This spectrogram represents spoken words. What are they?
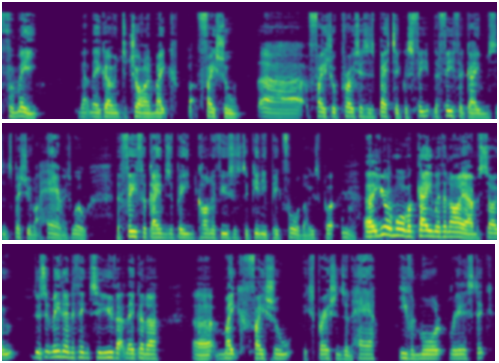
for me that they're going to try and make like, facial uh, facial processes better because the FIFA games, and especially like hair as well, the FIFA games have been kind of used as the guinea pig for those. But uh, you're more of a gamer than I am, so does it mean anything to you that they're gonna uh, make facial expressions and hair even more realistic?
